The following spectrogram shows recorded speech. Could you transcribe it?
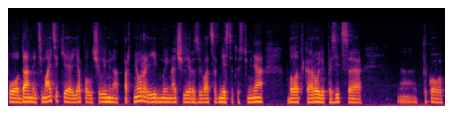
по данной тематике я получил именно от партнера, и мы начали развиваться вместе. То есть у меня была такая роль и позиция э, такого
